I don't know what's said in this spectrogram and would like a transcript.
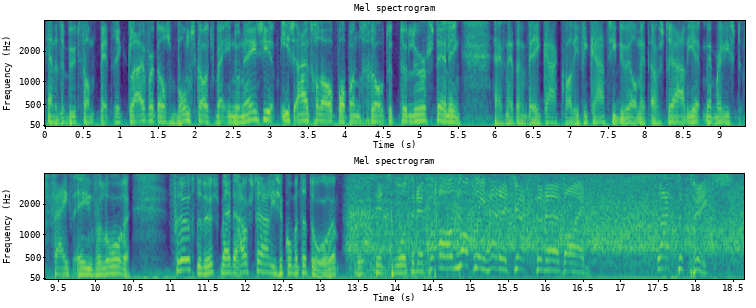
En het debuut van Patrick Kluivert als bondscoach bij Indonesië is uitgelopen op een grote teleurstelling. Hij heeft net een WK-kwalificatieduel met Australië met maar liefst 5-1 verloren. Vreugde dus bij de Australische commentatoren. in towards an Oh, lovely header Jackson Irvine. That's a peach.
